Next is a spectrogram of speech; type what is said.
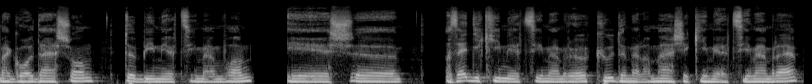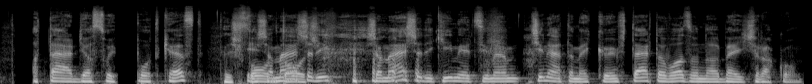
megoldásom, több e-mail címem van, és az egyik e-mail címemről küldöm el a másik e-mail címemre, a tárgy az, hogy podcast, és, és, a második, és a második e-mail címem, csináltam egy könyvtárt, ahol azonnal be is rakom.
